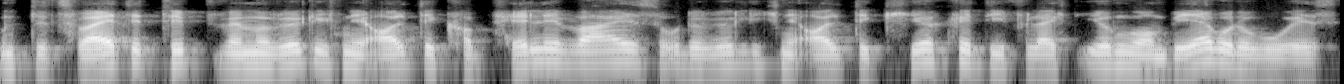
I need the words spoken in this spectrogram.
Und der zweite Tipp, wenn man wirklich eine alte Kapelle weiß oder wirklich eine alte Kirche, die vielleicht irgendwo am Berg oder wo ist.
